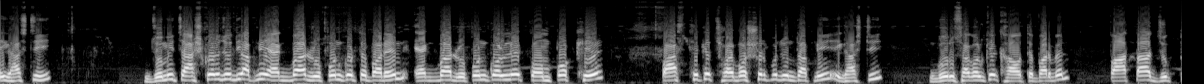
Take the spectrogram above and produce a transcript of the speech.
এই ঘাসটি জমি চাষ করে যদি আপনি একবার রোপণ করতে পারেন, একবার রোপণ করলে কমপক্ষে পাঁচ থেকে ছয় বছর পর্যন্ত আপনি এই ঘাসটি গরু ছাগলকে খাওয়াতে পারবেন। পাতাযুক্ত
